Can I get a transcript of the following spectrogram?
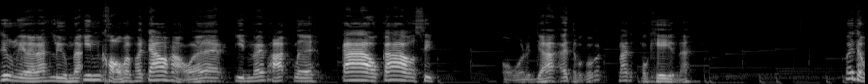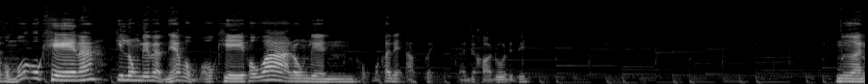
ชื่อโรงเรียนอะไรนะลืมนะกินของแบบพระเจ้าเห่าแล้วแหละกินไม่พักเลยเก้าเก้าสิบโอ้โหเยอะแต่ก็น่าโอเคอยู่นะเฮ้ยแต่ผมว่าโอเคนะ กินโรงเรียนแบบนี้ผมโอเค เพราะว่าโรงเรียนผมไม่ค่อยได้อัพไปเดี๋ยวขอดูดิดิเหมือน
